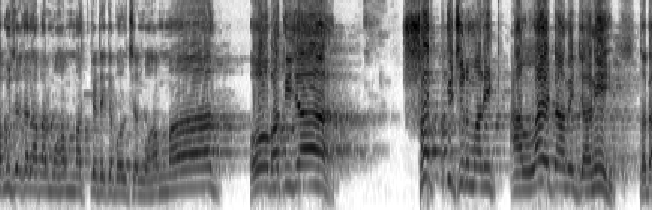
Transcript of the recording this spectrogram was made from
আবু জেহেল আবার মোহাম্মদকে ডেকে বলছেন, মোহাম্মদ, ও ভাতিজা সব কিছুর মালিক আল্লাহ, এটা আমি জানি। তবে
